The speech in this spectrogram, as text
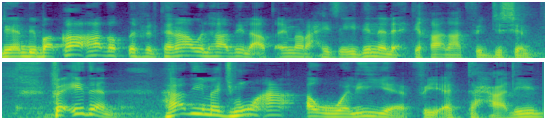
لأن ببقاء هذا الطفل تناول هذه الأطعمة راح يزيد لنا الاحتقانات في الجسم. فاذا هذه مجموعة أولية في التحاليل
